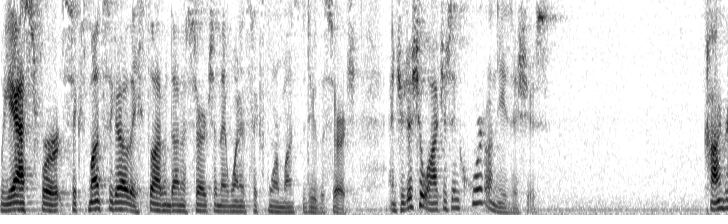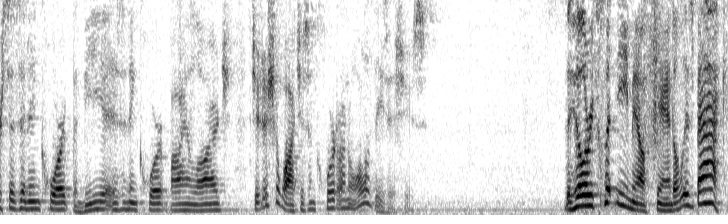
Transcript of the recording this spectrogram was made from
We asked for six months ago, they still haven't done a search, and they wanted six more months to do the search. And Judicial Watch is in court on these issues. Congress isn't in court, the media isn't in court by and large. Judicial Watch is in court on all of these issues. The Hillary Clinton email scandal is back.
